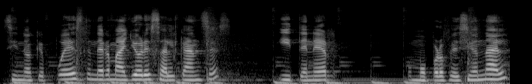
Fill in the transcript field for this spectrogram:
sino que puedes tener mayores alcances y tener como profesional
